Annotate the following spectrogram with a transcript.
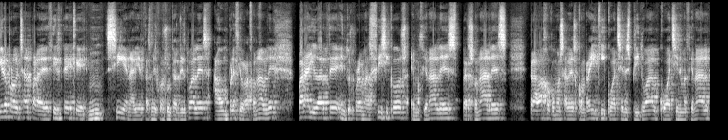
Quiero aprovechar para decirte que mm, siguen abiertas mis consultas virtuales a un precio razonable para ayudarte en tus problemas físicos, emocionales, personales. Trabajo, como sabes, con Reiki, coaching espiritual, coaching emocional,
